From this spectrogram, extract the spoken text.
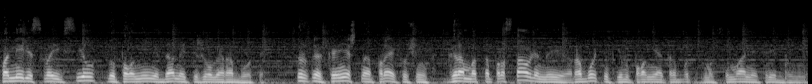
по мере своих сил в выполнении данной тяжелой работы. Только, конечно, проект очень грамотно проставлен, и работники выполняют работу с максимальными требованиями.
